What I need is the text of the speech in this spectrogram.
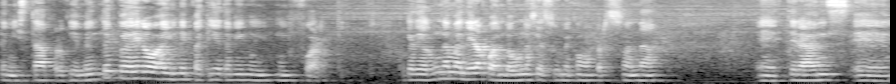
de amistad propiamente, pero hay una empatía también muy, muy fuerte porque de alguna manera cuando uno se asume como persona eh, trans, eh,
